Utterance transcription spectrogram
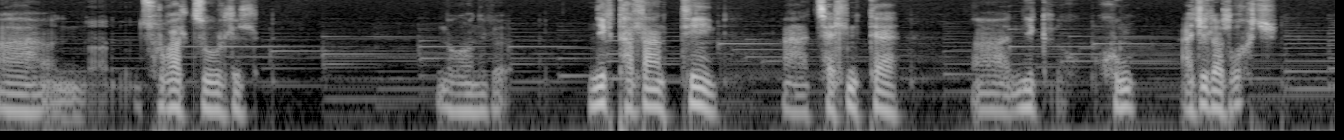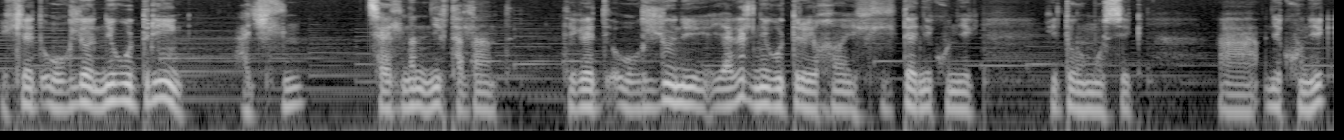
Аа сургаал зөөрлөл нөгөө нэг нэг талантын цалинтай нэг хүн ажил олгогч эхлээд өглөө нэг өдрийн ажил нь цалин нь нэг талант Тэгээд өглөөний яг л нэг өдрийнхөө эхлэлдээ нэг хүнийг хэдэн хүмүүсийг а нэг хүнийг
